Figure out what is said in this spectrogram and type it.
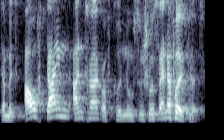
damit auch dein Antrag auf Gründungszuschuss ein Erfolg wird.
